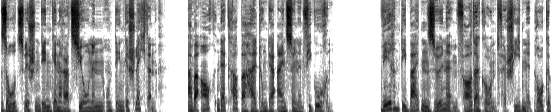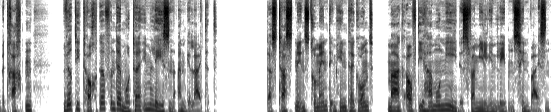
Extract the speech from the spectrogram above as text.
so zwischen den Generationen und den Geschlechtern, aber auch in der Körperhaltung der einzelnen Figuren. Während die beiden Söhne im Vordergrund verschiedene Drucke betrachten, wird die Tochter von der Mutter im Lesen angeleitet. Das Tasteninstrument im Hintergrund mag auf die Harmonie des Familienlebens hinweisen.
